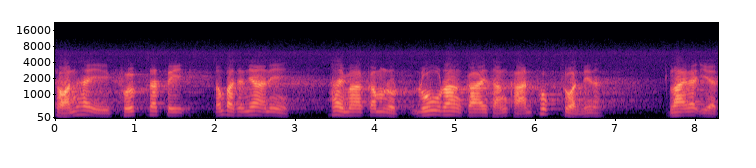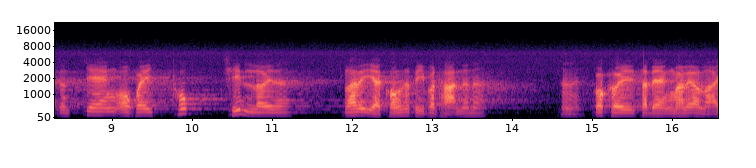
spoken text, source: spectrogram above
สอนให้ฝึกสติสัมปชัญญะนี่ ให้มากำหนดรู้ร่างกายสังขารทุกส่วนนี้นะรายละเอียดนั้นแจงออกไปทุกชิ้นเลยนะ รายละเอียดของสติปัฏฐานนั้นนะ ก็เคยแสดงมาแล้วหลาย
